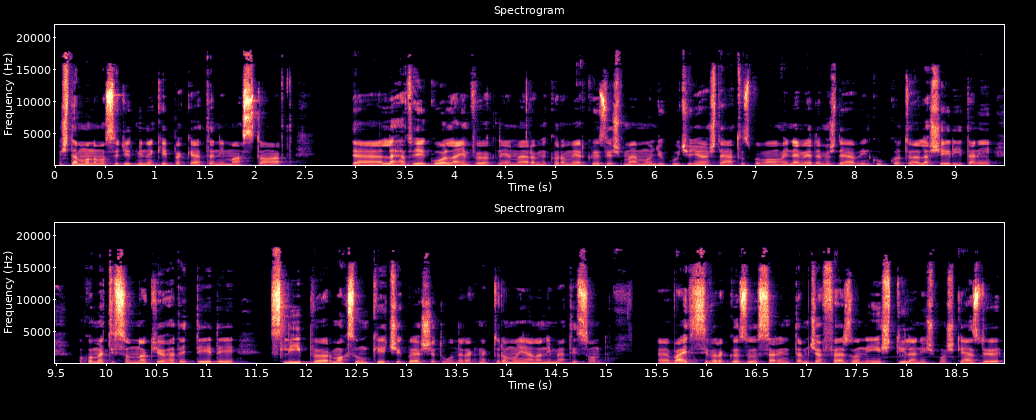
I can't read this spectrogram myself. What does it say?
most nem mondom azt, hogy itt mindenképp be kell tenni mustard, de lehet, hogy egy goal line worknél már, amikor a mérkőzés már mondjuk úgy, hogy olyan státuszban van, hogy nem érdemes Delvin Cookot leséríteni, akkor Mattisonnak jöhet egy TD, sleeper, maximum esett ownereknek tudom ajánlani Mattisont. White receiver közül szerintem Jefferson és Tillen is most kezdő.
